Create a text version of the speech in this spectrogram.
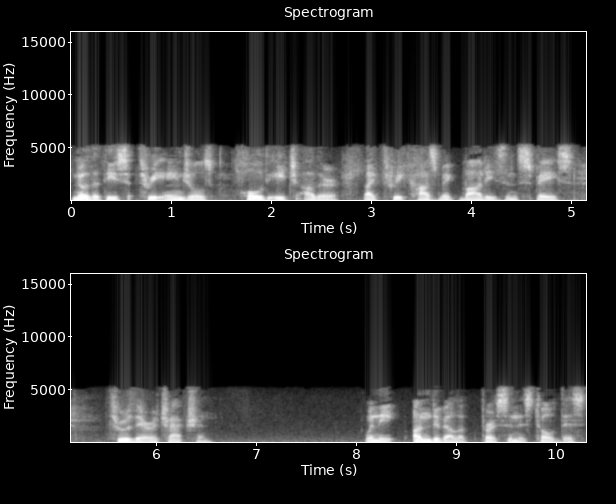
know that these three angels hold each other like three cosmic bodies in space through their attraction. When the undeveloped person is told this,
